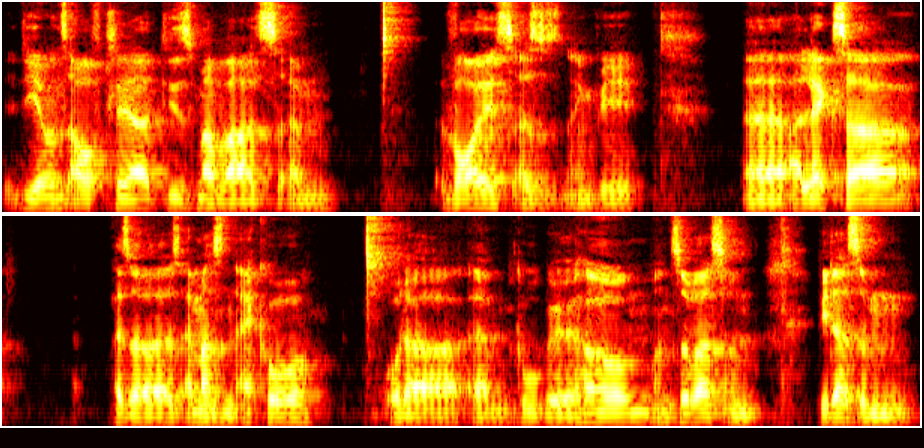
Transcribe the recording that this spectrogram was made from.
die er uns aufklärt. Dieses Mal war es ähm, Voice, also irgendwie äh, Alexa, also das Amazon Echo oder ähm, Google Home und sowas und wie das im,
